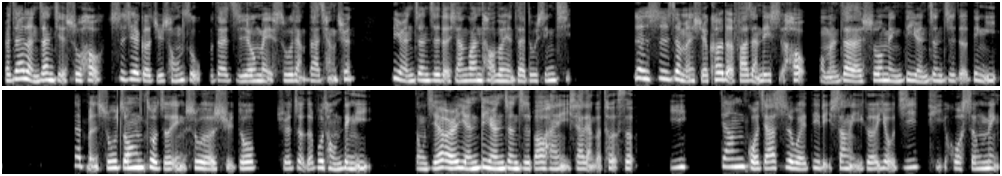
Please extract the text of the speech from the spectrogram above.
而在冷战结束后，世界格局重组，不再只有美苏两大强权，地缘政治的相关讨论也再度兴起。认识这门学科的发展历史后，我们再来说明地缘政治的定义。在本书中，作者引述了许多学者的不同定义。总结而言，地缘政治包含以下两个特色：一、将国家视为地理上一个有机体或生命，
